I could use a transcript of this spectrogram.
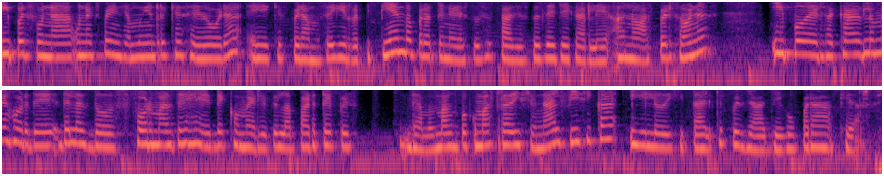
y pues fue una, una experiencia muy enriquecedora eh, que esperamos seguir repitiendo para tener estos espacios pues de llegarle a nuevas personas y poder sacar lo mejor de, de las dos formas de, de comercio, que es la parte pues digamos más un poco más tradicional, física y lo digital que pues ya llegó para quedarse.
